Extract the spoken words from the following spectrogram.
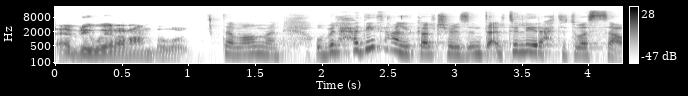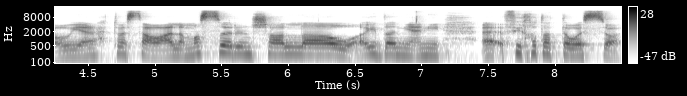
everywhere around the world. تماما. وبالحديث عن الكالتشرز أنت قلت لي رح تتوسعوا يعني رح تتوسعوا على مصر إن شاء الله وأيضا يعني في خطط توسع.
